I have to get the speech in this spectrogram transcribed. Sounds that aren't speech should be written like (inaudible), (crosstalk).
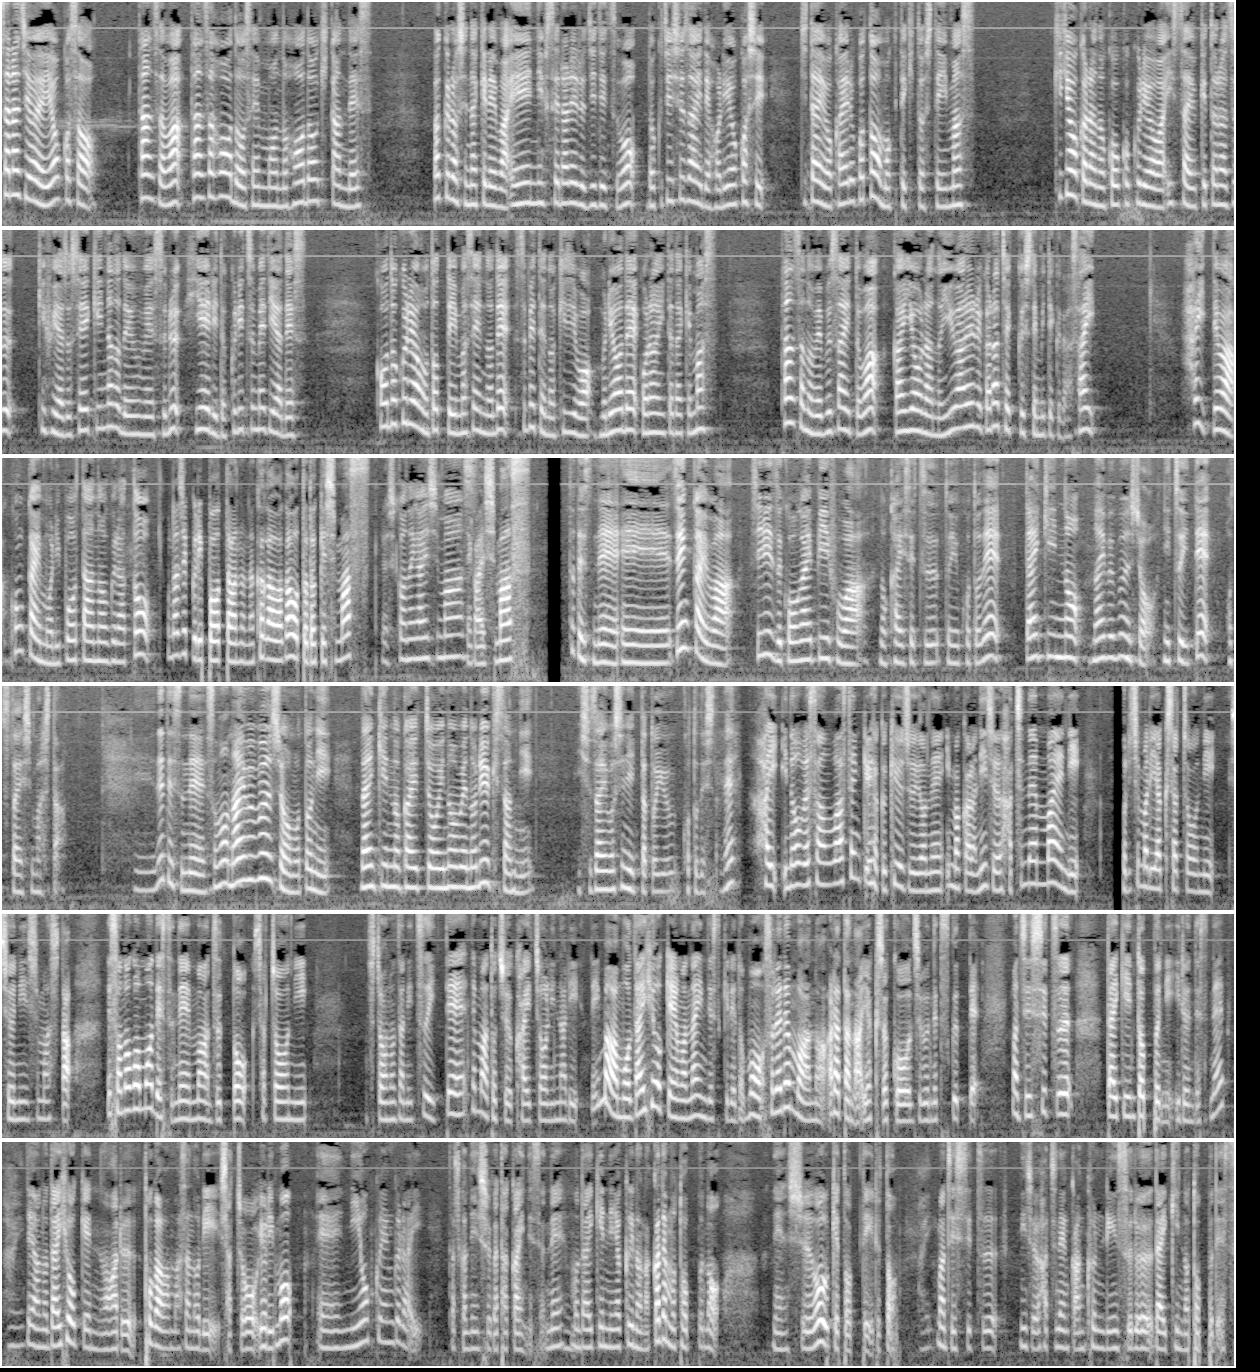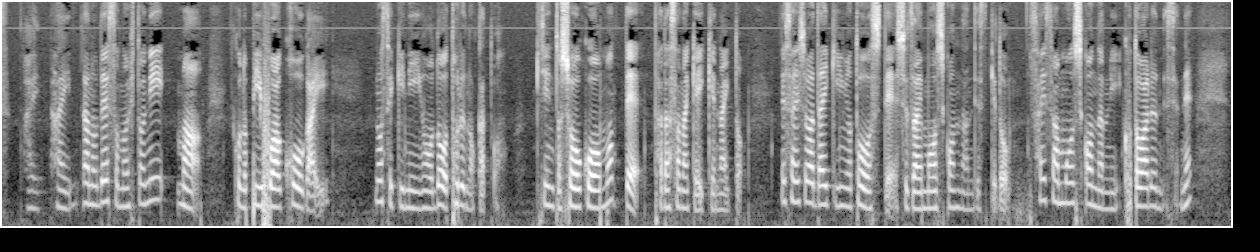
査ラジオへようこそ。探査は探査報道専門の報道機関です。暴露しなければ永遠に伏せられる事実を独自取材で掘り起こし事態を変えることを目的としています。企業からの広告料は一切受け取らず寄付や助成金などで運営する非営利独立メディアです。購読料も取っていませんので全ての記事を無料でご覧いただけます。探査のウェブサイトは概要欄の URL からチェックしてみてください。はいでは今回もリポーターの小倉と同じくリポーターの中川がお届けします。よろしくお願いします。お願いします。とですね、えー、前回はシリーズ郊外 P フォアの解説ということで代金の内部文書についてお伝えしました、えー、でですねその内部文書をもとに代金の会長井上紀之さんに取材をしに行ったということでしたね。はい井上さんは1994年今から28年前に取締役社長に就任しました。でその後もですね、まあ、ずっと社長に社長の座についてで、まあ、途中会長になりで今はもう代表権はないんですけれどもそれでもあの新たな役職を自分で作って、まあ、実質代金トップにいるんですね、はい、であの代表権のある戸川雅則社長よりも、えー、2億円ぐらい確か年収が高いんですよね、うん、もう大金の役員の中でもトップの年収を受け取っていると、はい、まあ、実質28年間君臨する大金のトップです、はい、はい、なのでその人に、まあ、この P4 郊外の責任をどう取るのかときちんと証拠を持って正さなきゃいけないと。で最初は代金を通して取材申し込んだんですけど再三申し込んだのに断るんですよね。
